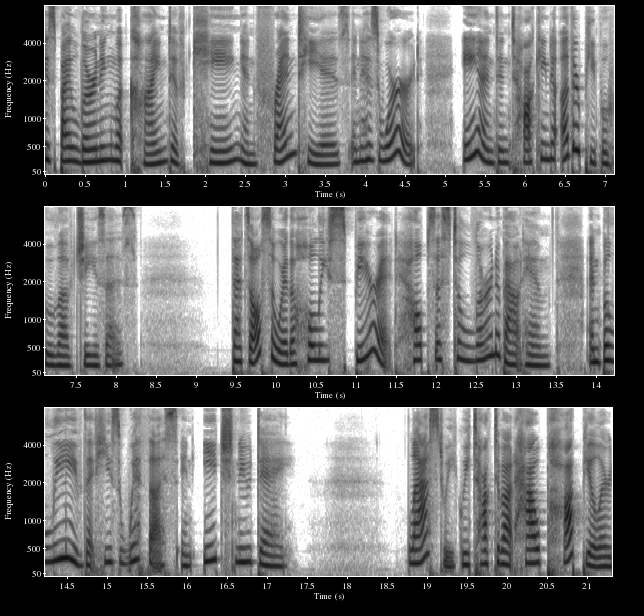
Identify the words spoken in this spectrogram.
is by learning what kind of king and friend he is in his word and in talking to other people who love Jesus. That's also where the Holy Spirit helps us to learn about him and believe that he's with us in each new day. Last week, we talked about how popular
